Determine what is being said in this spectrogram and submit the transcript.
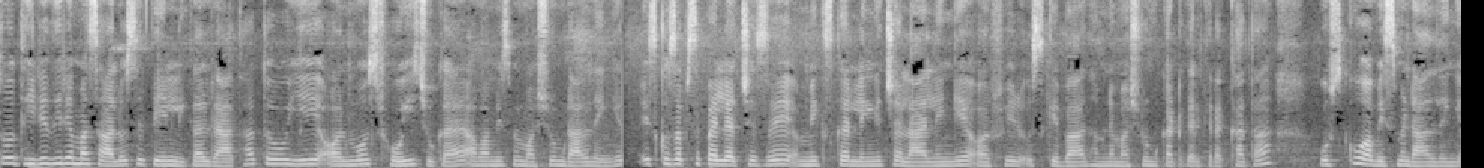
तो धीरे धीरे मसालों से तेल निकल रहा था तो ये ऑलमोस्ट हो ही चुका है। अब हम इसमें मशरूम डाल देंगे। इसको सबसे पहले अच्छे से मिक्स कर लेंगे, चला लेंगे और फिर उसके बाद हमने मशरूम कट करके रखा था, उसको अब इसमें डाल देंगे।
